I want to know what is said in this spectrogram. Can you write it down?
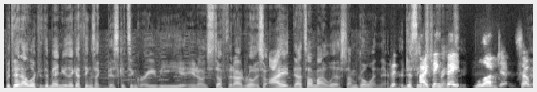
But then I looked at the menu; they got things like biscuits and gravy, you know, and stuff that I'd really. So I that's on my list. I'm going there. It just seems I think fancy. they loved it. So Yeah.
